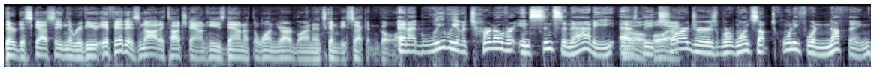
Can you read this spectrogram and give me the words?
they're discussing the review. If it is not a touchdown, he's down at the one yard line, and it's going to be second and goal. And I believe we have a turnover in Cincinnati as Oh, the boy. Chargers were once up 24 nothing.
